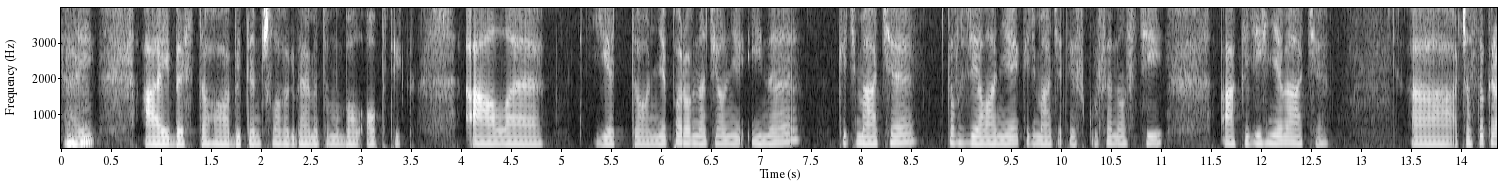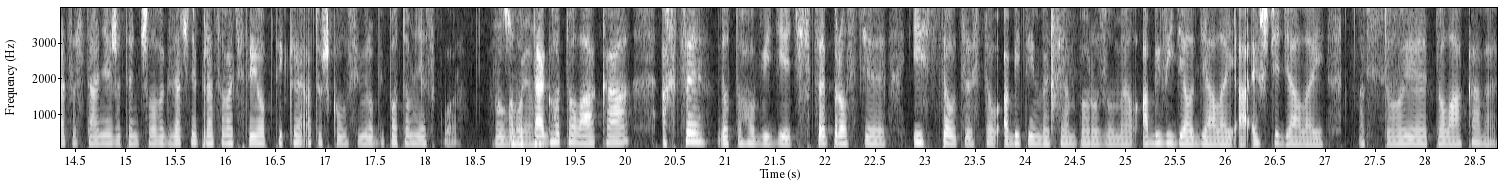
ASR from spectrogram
hej? Mm-hmm. Aj bez toho, aby ten človek, dajme tomu, bol optik. Ale je to neporovnateľne iné, keď máte to vzdelanie, keď máte tie skúsenosti a keď ich nemáte. A častokrát sa stane, že ten človek začne pracovať v tej optike a tú školu si urobí potom neskôr. Rozumiem. Lebo tak ho to láka a chce do toho vidieť, chce proste ísť tou cestou, aby tým veciam porozumel, aby videl ďalej a ešte ďalej. A to je to lákavé.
